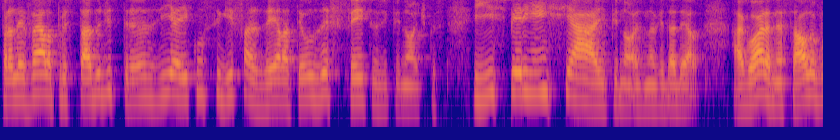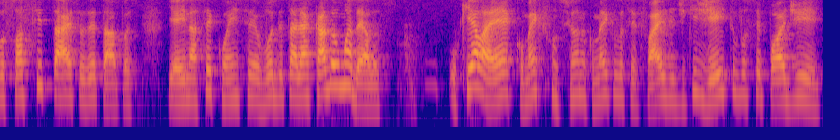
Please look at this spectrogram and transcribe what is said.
para levar ela para o estado de transe e aí conseguir fazer ela ter os efeitos hipnóticos e experienciar a hipnose na vida dela. Agora, nessa aula, eu vou só citar essas etapas e aí na sequência eu vou detalhar cada uma delas. O que ela é, como é que funciona, como é que você faz e de que jeito você pode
